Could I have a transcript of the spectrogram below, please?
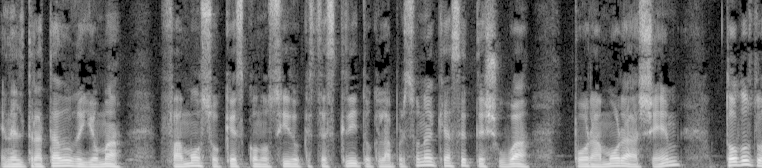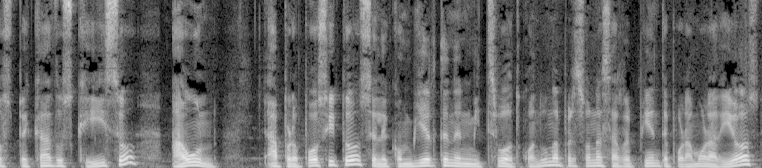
en el Tratado de Yomá, famoso que es conocido, que está escrito que la persona que hace Teshuvah, por amor a Hashem, todos los pecados que hizo, aún a propósito, se le convierten en mitzvot. Cuando una persona se arrepiente por amor a Dios,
